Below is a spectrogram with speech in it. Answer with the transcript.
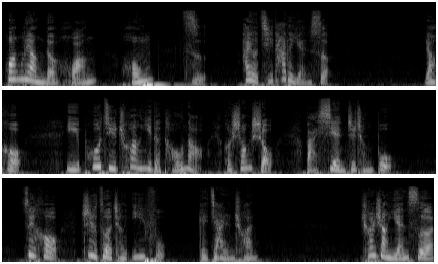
光亮的黄、红。紫，还有其他的颜色。然后，以颇具创意的头脑和双手，把线织成布，最后制作成衣服给家人穿。穿上颜色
